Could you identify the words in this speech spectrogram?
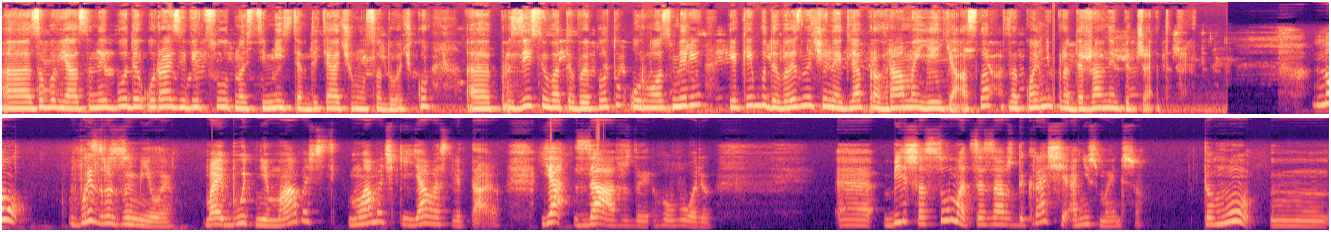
е, зобов'язаний буде у разі відсутності місця в дитячому садочку е, здійснювати виплату у розмірі, який буде визначений для програми є ясла в законі про державний бюджет. Ну, ви зрозуміли. Майбутні мамоч- мамочки, я вас вітаю. Я завжди говорю, е, більша сума це завжди краще, аніж менша. Тому м,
